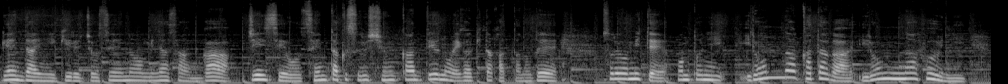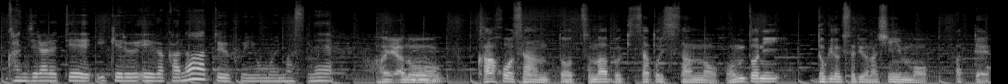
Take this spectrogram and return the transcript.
現代に生きる女性の皆さんが人生を選択する瞬間っていうのを描きたかったのでそれを見て本当にいろんな方がいろんな風に感じられていける映画かなというふうに思いますね。はいあの、うんカホさんと妻夫木聡さんの本当にドキドキするようなシーンもあってはい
